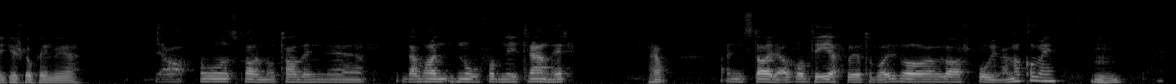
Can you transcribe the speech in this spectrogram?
Ikke sluppet inn mye. Ja, nå skal vi nå ta den eh, De har nå fått ny trener. Ja. Han Stare har gått til IFK Göteborg, og Lars Bohinen har kommet inn. Mm.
